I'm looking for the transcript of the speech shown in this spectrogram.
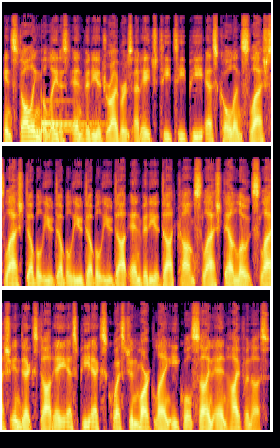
Installing the latest NVIDIA drivers at https colon slash slash www.nvidia.com slash download slash index.aspx question mark lang equal sign n hyphen us.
